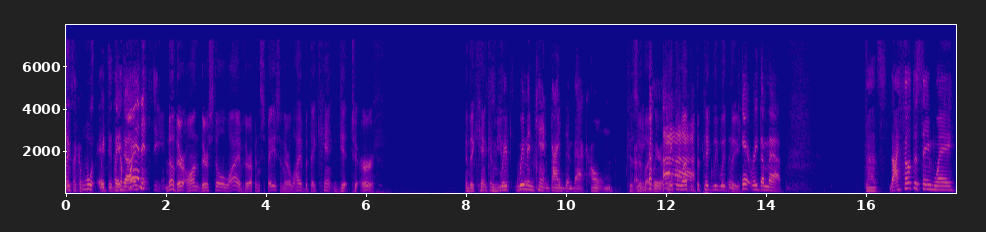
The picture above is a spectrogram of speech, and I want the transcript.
So it's like a- what- Wait, did like they a die? planet thing. no, they're on. They're still alive. They're up in space and they're alive, but they can't get to Earth, and they can't because wi- communicate women can't guide them back home. because they're mean, like, clearly. take a left at the Piggly They Wiggly. can't read the map. That's I felt the same way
